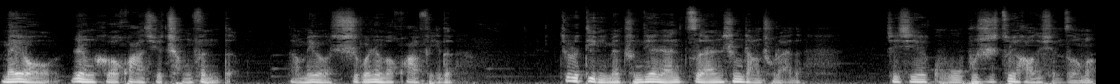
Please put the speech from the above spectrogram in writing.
没有任何化学成分的，啊，没有施过任何化肥的，就是地里面纯天然自然生长出来的这些谷物，不是最好的选择吗？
